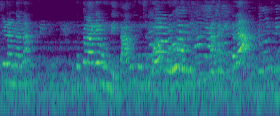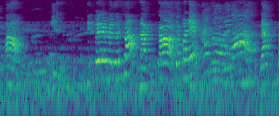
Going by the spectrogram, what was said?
చూడండి నాన్న కుక్కలాగే ఉంది కాకపోతే కొంచెం పొడవు కదా? ఆ, దీని తెలుసా? నక్క. చెప్పండి. నక్క.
